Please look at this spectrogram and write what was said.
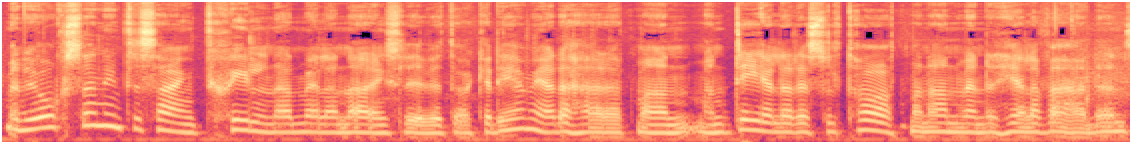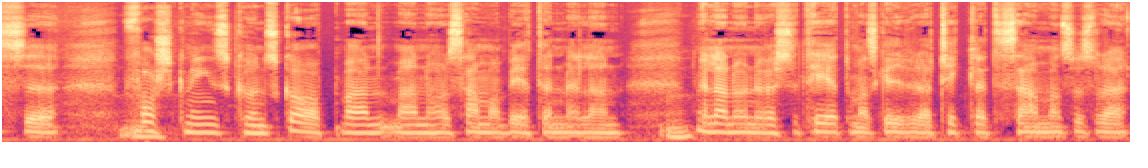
Men det är också en intressant skillnad mellan näringslivet och akademia. Det här att man, man delar resultat, man använder hela världens eh, mm. forskningskunskap, man, man har samarbeten mellan, mm. mellan universitet och man skriver artiklar tillsammans och sådär.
